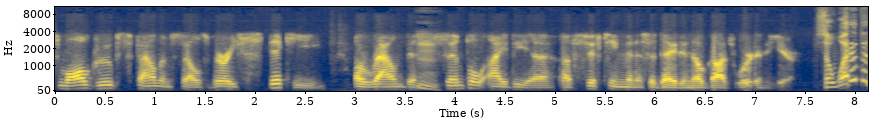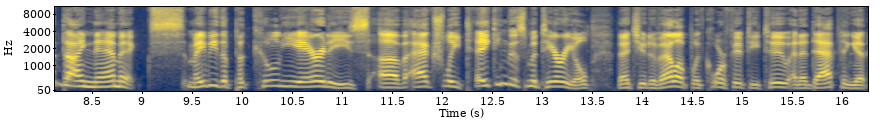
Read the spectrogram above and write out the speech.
small groups found themselves very sticky around this mm. simple idea of 15 minutes a day to know God's Word in a year. So, what are the dynamics, maybe the peculiarities of actually taking this material that you develop with Core 52 and adapting it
